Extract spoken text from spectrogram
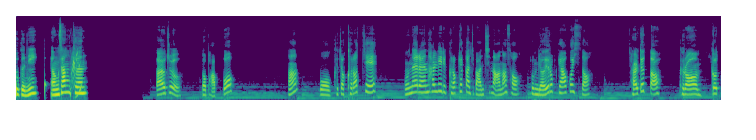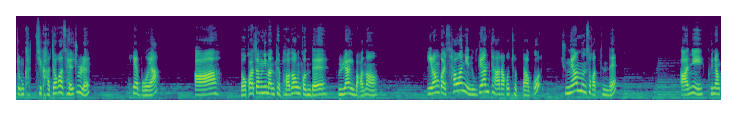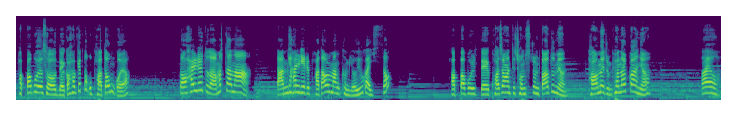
두근이 영상툰 나유주, 너 바빠? 어? 뭐 그저 그렇지 오늘은 할 일이 그렇게까지 많지는 않아서 좀 여유롭게 하고 있어 잘 됐다. 그럼 이것 좀 같이 가져가서 해줄래? 이게 뭐야? 아, 너 과장님한테 받아온 건데 분량이 많아. 이런 걸 사원인 우리한테 하라고 줬다고? 중요한 문서 같은데? 아니, 그냥 바빠 보여서 내가 하겠다고 받아온 거야. 너 할 일도 남았잖아 남이 할 일을 받아올 만큼 여유가 있어? 바빠 보일 때 과장한테 점수 좀 따두면 다음에 좀 편할 거 아니야. 아휴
